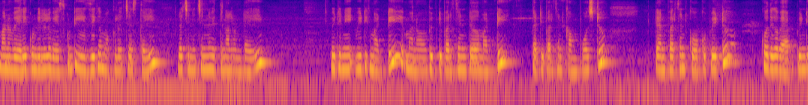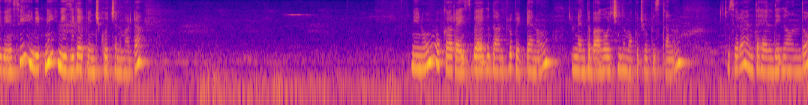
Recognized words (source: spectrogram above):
మనం వేరే కుండీలలో వేసుకుంటే ఈజీగా మొక్కలు వచ్చేస్తాయి. ఇలా చిన్న చిన్న విత్తనాలు ఉంటాయి. వీటిని వీటికి మట్టి మనం ఫిఫ్టీ పర్సెంట్ మట్టి thirty percent compost ten percent cocopeat కొద్దిగా వేపపిండి వేసి వీటిని ఈజీగా పెంచుకోవచ్చు అనమాట నేను ఒక రైస్ బ్యాగ్ దాంట్లో పెట్టాను. చూడండి ఎంత బాగా వచ్చిందో మొక్క చూపిస్తాను. చూసారా ఎంత హెల్దీగా ఉందో.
